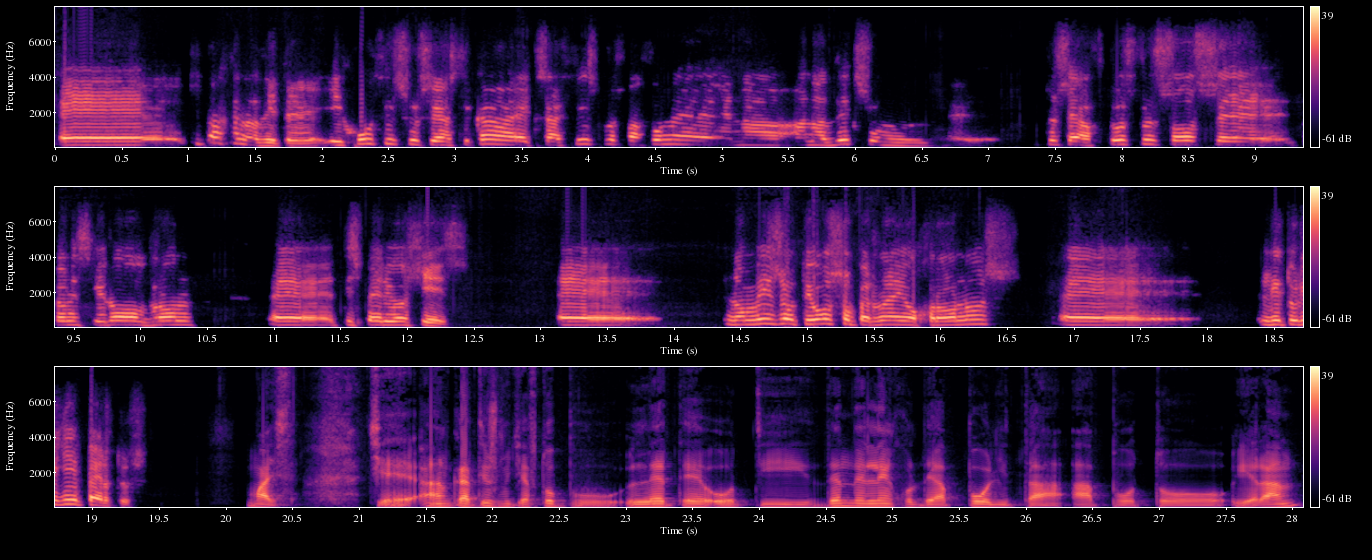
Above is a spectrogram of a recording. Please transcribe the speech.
Ε, κοιτάξτε να δείτε, οι Χούθης ουσιαστικά εξ αρχής προσπαθούν ε, να αναδείξουν ε, τους εαυτούς τους ως ε, τον ισχυρό δρόν ε, της περιοχής. Ε, νομίζω ότι όσο περνάει ο χρόνος ε, λειτουργεί υπέρ τους. Μάλιστα. Και αν κρατήσουμε και αυτό που λέτε ότι δεν ελέγχονται απόλυτα από το Ιράν,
